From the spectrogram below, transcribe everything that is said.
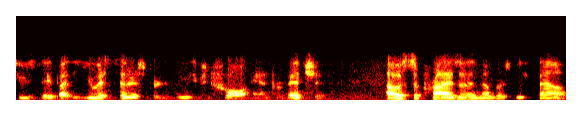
Tuesday by the U.S. Centers for Disease Control and Prevention. I was surprised with the numbers we found,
